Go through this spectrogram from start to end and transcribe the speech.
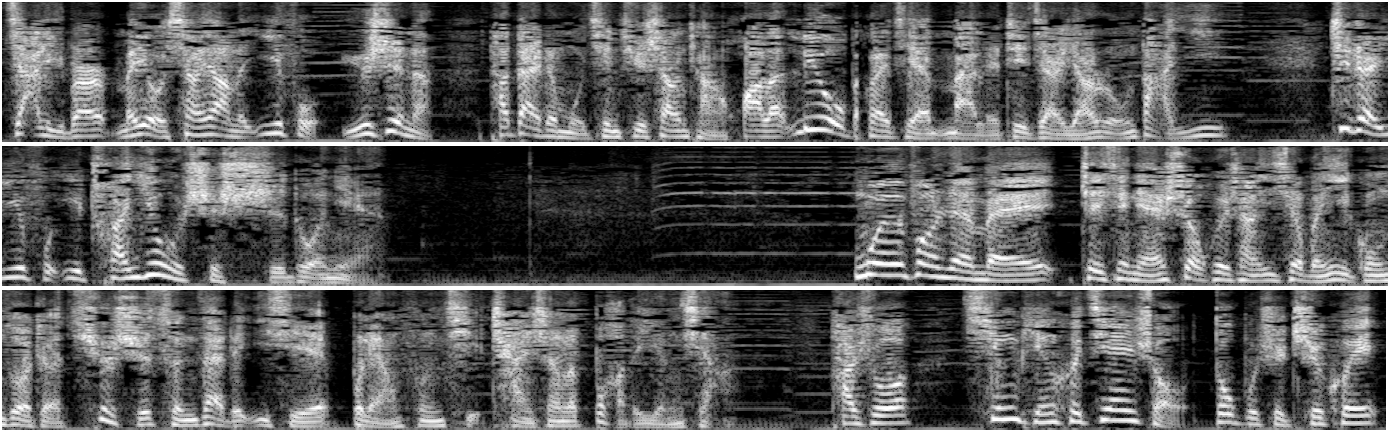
家里边没有像样的衣服，于是呢，他带着母亲去商场，花了六百块钱买了这件羊绒大衣。这件衣服一穿又是十多年。穆文凤认为，这些年社会上一些文艺工作者确实存在着一些不良风气，产生了不好的影响。他说：“清贫和坚守都不是吃亏，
